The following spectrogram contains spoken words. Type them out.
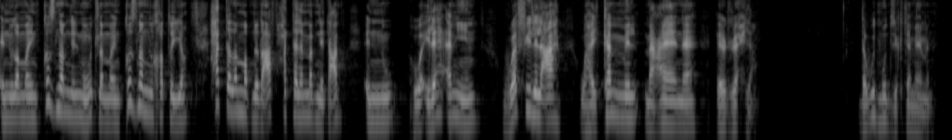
إنه لما ينقذنا من الموت لما ينقذنا من الخطية حتى لما بنضعف حتى لما بنتعب إنه هو إله أمين وفي للعهد وهيكمل معانا الرحلة. داود مدرك تماما.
